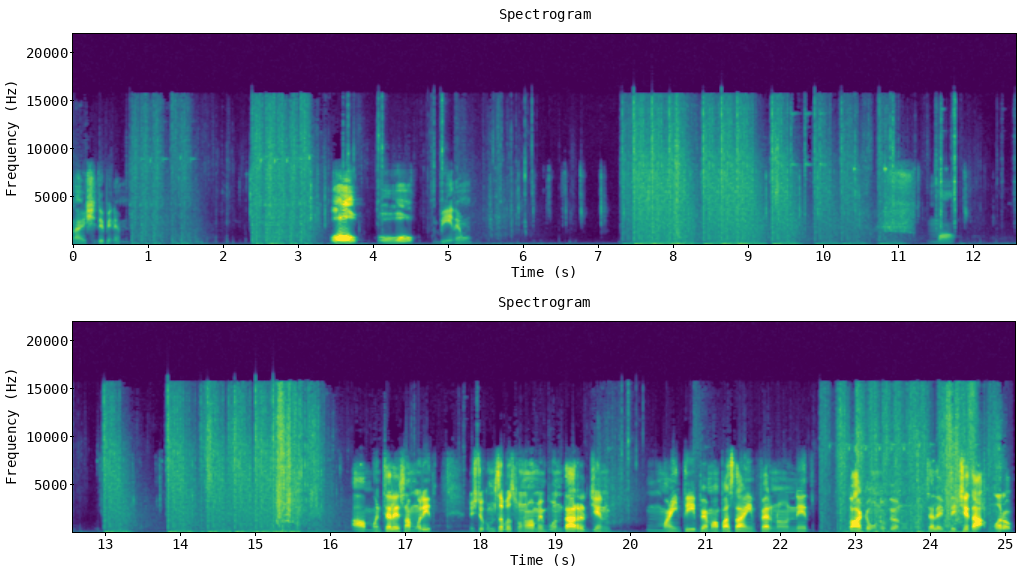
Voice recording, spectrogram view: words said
N-a ieșit de bine? Oh! Oh, oh! Bine, mă? Ma. Am înțeles, am murit. Nu știu cum să vă spun oameni buni, dar gen mai întâi pe mapa asta Inferno ne bagă 1v1, nu înțeleg de ce, dar mă rog.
